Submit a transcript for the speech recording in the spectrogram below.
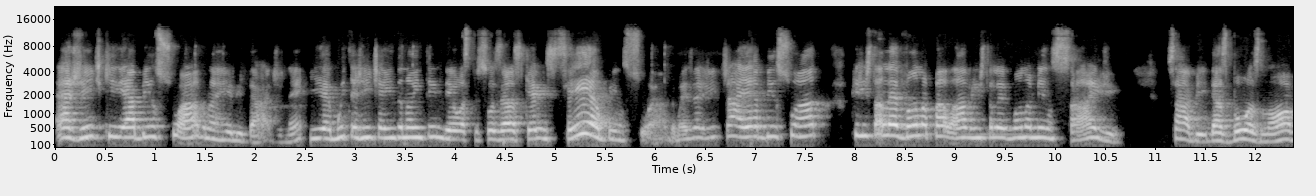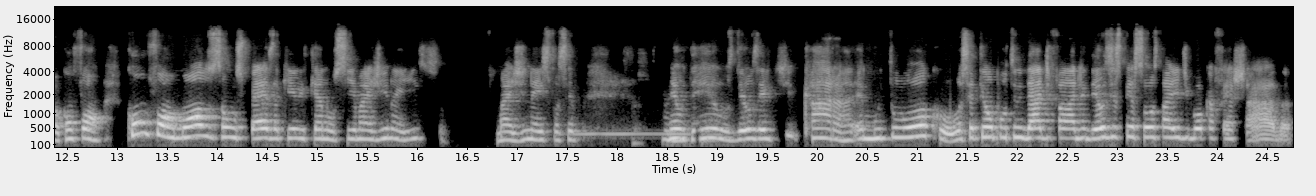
é a gente que é abençoado na realidade, né? E é, muita gente ainda não entendeu. As pessoas elas querem ser abençoadas, mas a gente já é abençoado porque a gente está levando a palavra, a gente está levando a mensagem, sabe? Das boas novas. Conform, conformosos são os pés daquele que anuncia. Imagina isso. Imagina isso. Você meu uhum. Deus, Deus, ele te... cara, é muito louco. Você tem a oportunidade de falar de Deus e as pessoas estão tá aí de boca fechada,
